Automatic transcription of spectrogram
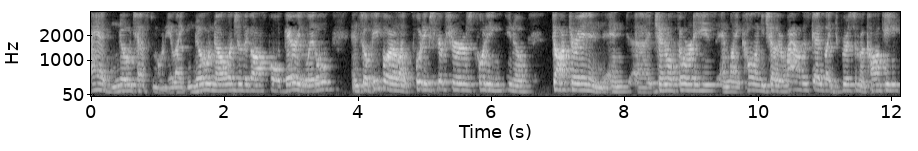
I had no testimony, like no knowledge of the gospel, very little. And so people are like quoting scriptures, quoting, you know, doctrine and, and uh, general authorities and like calling each other, wow, this guy's like Bruce R. McConkie.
